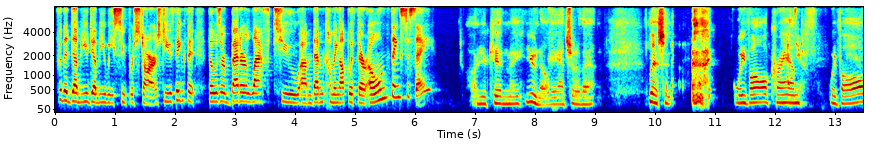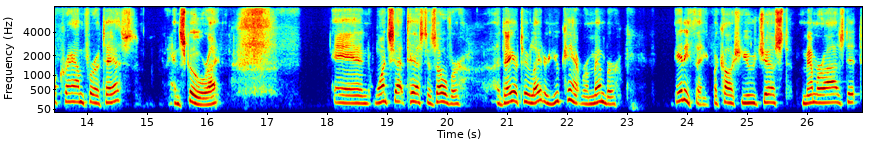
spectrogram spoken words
for the WWE superstars. Do you think that those are better left to um, them coming up with their own things to say? Are you kidding me? You know the answer to that. Listen, we've all crammed. We've all crammed for a test in school, right? And once that test is over, a day or two later, you can't remember anything because you just memorized it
